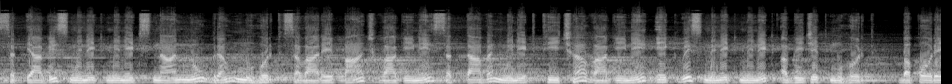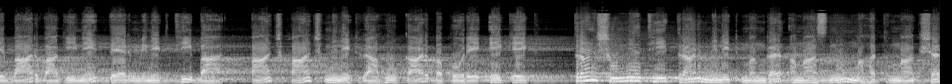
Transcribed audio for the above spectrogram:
સત્યાવીસ મિનિટ મિનિટ સ્નાનનું બ્રહ્મ મુહૂર્ત સવારે પાંચ વાગીને સત્તાવન મિનિટથી છ વાગીને એકવીસ મિનિટ મિનિટ અભિજીત મુહૂર્ત બપોરે બાર વાગીને તેર મિનિટથી બાર પાંચ પાંચ મિનિટ રાહુકાળ બપોરે એક એક ત્રણ શૂન્યથી ત્રણ મિનિટ મંગળ અમાસનું મહત્વ માગશર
